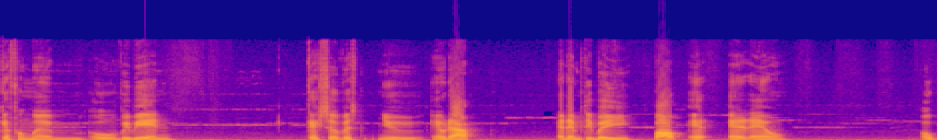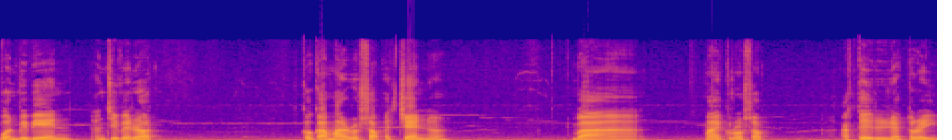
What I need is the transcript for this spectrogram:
các phần mềm VPN, các service như LDAP, SMTP, POP, SSL, OpenVPN, Antivirus, có cả Microsoft Exchange nữa. và Microsoft Active Directory.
